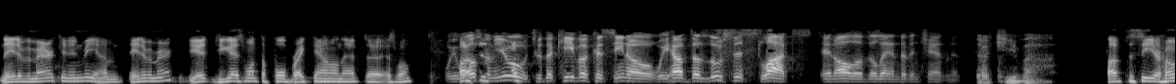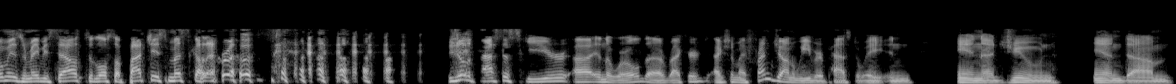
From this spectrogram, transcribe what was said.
Native American in me. I'm Native American. Do you, do you guys want the full breakdown on that uh, as well? We welcome you to the Kiva Casino. We have the loosest slots in all of the land of enchantment. The Kiva. Up to see your homies, or maybe south to Los Apaches Mescaleros. you know the fastest skier uh, in the world uh, record? Actually, my friend John Weaver passed away in in uh, June, and um,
